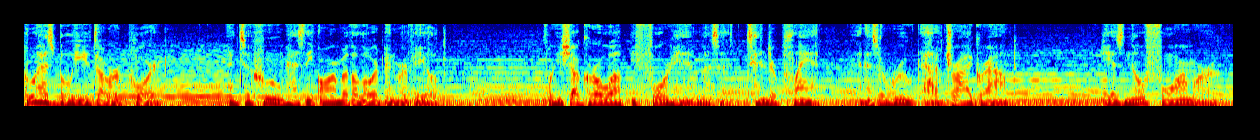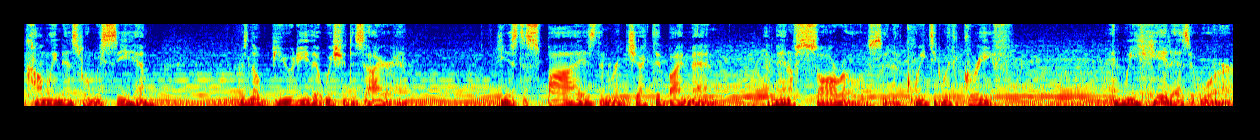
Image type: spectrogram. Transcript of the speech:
Who has believed our report, and to whom has the arm of the Lord been revealed? For he shall grow up before him as a tender plant and as a root out of dry ground. He has no form or comeliness when we see him. There is no beauty that we should desire him. He is despised and rejected by men, a man of sorrows and acquainted with grief. And we hid, as it were,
